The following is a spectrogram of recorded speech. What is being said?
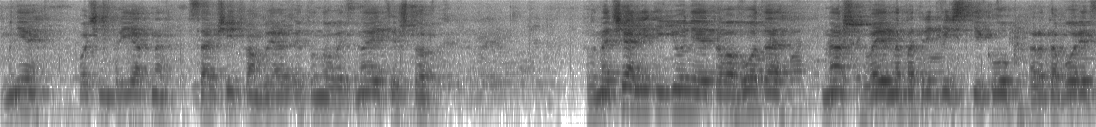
Мне очень приятно сообщить вам, вы эту новость знаете, что в начале июня этого года наш военно-патриотический клуб «Ротоборец»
